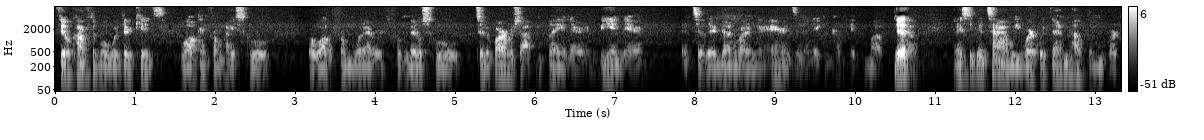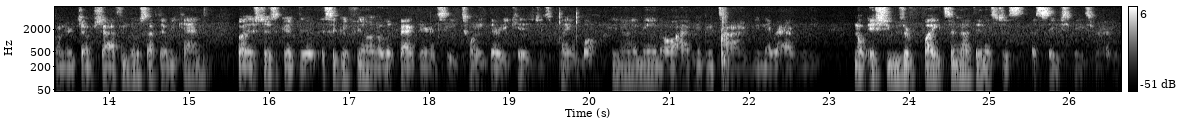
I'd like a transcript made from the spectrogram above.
feel comfortable with their kids walking from high school or walking from whatever, from middle school to the barbershop and playing there and being there until they're done running their errands and then they can come pick them up. you Yeah. know. And it's a good time. We work with them, help them work on their jump shots and little stuff that we can. But it's just good to, it's a good feeling to look back there and see 20, 30 kids just playing ball. You know what I mean? All having a good time. We never have really no issues or fights or nothing. It's just a safe space for everyone.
